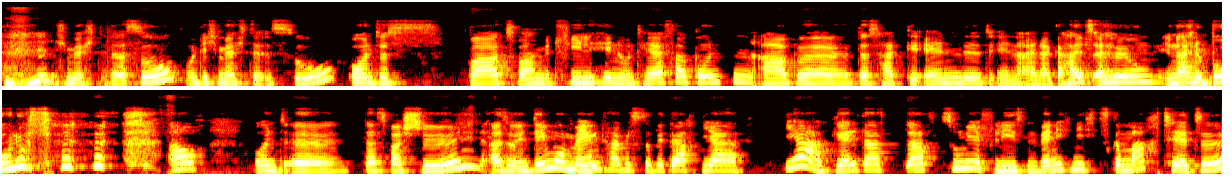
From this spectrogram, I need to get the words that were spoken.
Mhm. Ich möchte das so und ich möchte es so. Und es war zwar mit viel hin und her verbunden, aber das hat geendet in einer Gehaltserhöhung, in einem Bonus auch. Und äh, das war schön. Also in dem Moment mhm. habe ich so gedacht, ja, ja, Geld darf, darf zu mir fließen. Wenn ich nichts gemacht hätte,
